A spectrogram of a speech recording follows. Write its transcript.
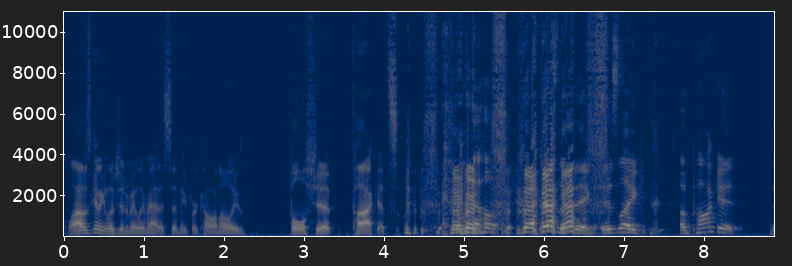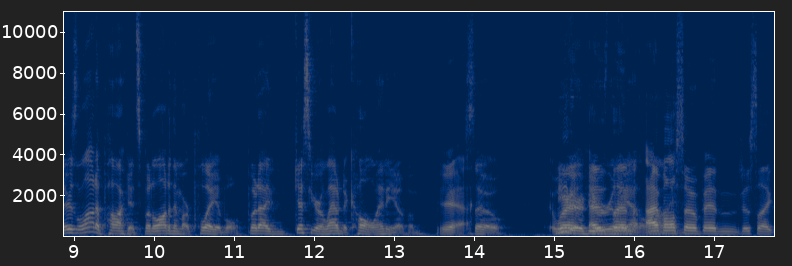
Well, I was getting legitimately mad at Sydney for calling all these bullshit pockets. well, that's the thing. Is like a pocket. There's a lot of pockets, but a lot of them are playable. But I guess you're allowed to call any of them. yeah. So neither of you are really then out of I've also been just like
